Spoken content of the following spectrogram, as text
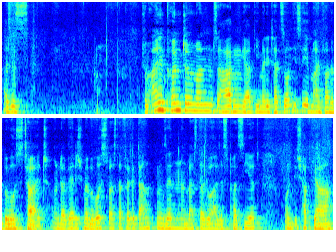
Also es, zum einen könnte man sagen, ja, die Meditation ist eben einfach eine Bewusstheit und da werde ich mir bewusst, was da für Gedanken sind und was da so alles passiert. Und ich habe ja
